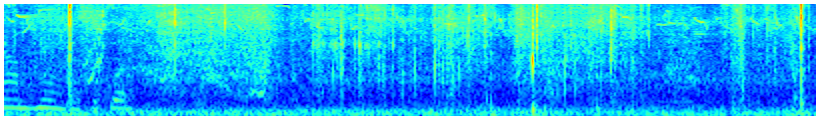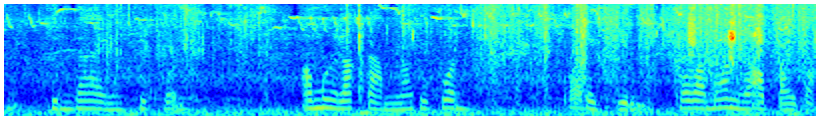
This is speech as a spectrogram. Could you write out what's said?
น้ำแห้งค่ะทุกคนกินได้นะทุกคน เอามือละกกำนะทุกคนก็ได้กิน เพราะว่าแม่เนื้อเอาไปจ้ะ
